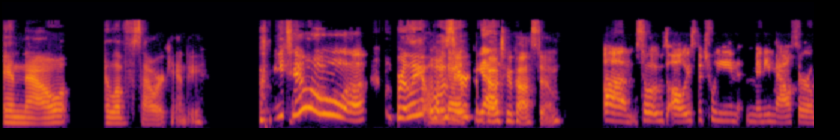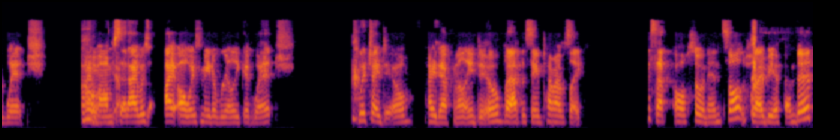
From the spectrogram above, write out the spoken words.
and now I love sour candy. Me too. Really? Oh what was God. your Yeah. go-to costume? Um, so it was always between Minnie Mouse or a witch. My Oh, mom yeah. said I was I always made a really good witch, which I do. I definitely do. But at the same time, I was like, is that also an insult? Should I be offended?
